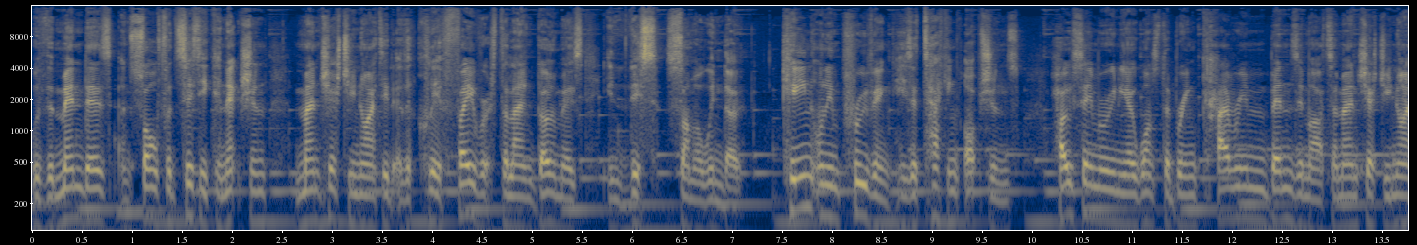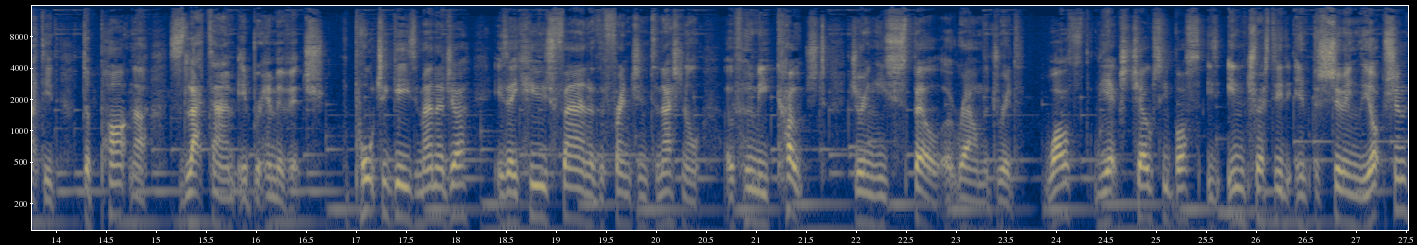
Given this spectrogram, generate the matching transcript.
with the Mendes and Salford City connection, Manchester United are the clear favourites to land Gomes in this summer window. Keen on improving his attacking options, Jose Mourinho wants to bring Karim Benzema to Manchester United to partner Zlatan Ibrahimovic. The Portuguese manager is a huge fan of the French international, of whom he coached during his spell at Real Madrid. Whilst the ex Chelsea boss is interested in pursuing the option,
